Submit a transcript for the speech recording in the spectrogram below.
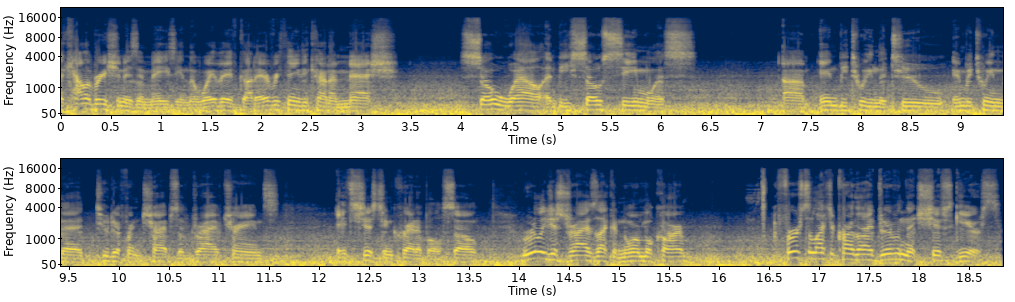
the calibration is amazing. The way they've got everything to kind of mesh so well and be so seamless um, in between the two in between the two different types of drivetrains it's just incredible. So really just drives like a normal car. First electric car that I've driven that shifts gears.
